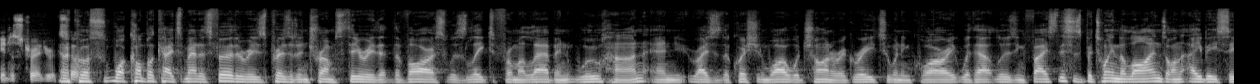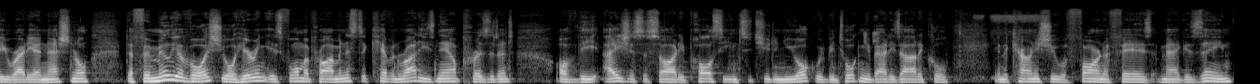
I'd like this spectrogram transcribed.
in Australia itself. And of course, what complicates matters further is President Trump's theory that the virus was leaked from a lab in Wuhan and raises the question why would China agree to an inquiry without losing face? This is Between the Lines on ABC Radio National. The familiar voice you're hearing is former Prime Minister Kevin Rudd. He's now President of the Asia Society Policy Institute in New York. We've been talking about his article in the current issue of Foreign Affairs magazine.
